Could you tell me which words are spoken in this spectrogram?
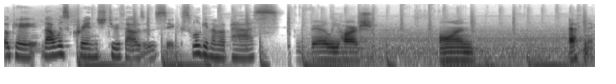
Okay, that was cringe 2006. We'll give him a pass. fairly harsh on ethnic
